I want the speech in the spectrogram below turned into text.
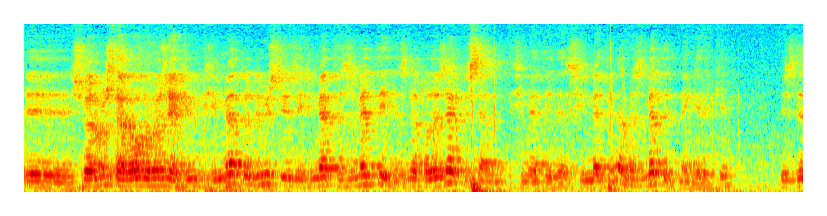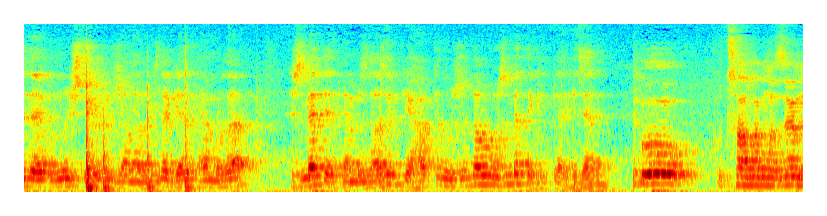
e, sormuşlar olur hocam him- himmet o demiş ki himmet hizmet değil. Hizmet olacak ki sen himmet değil. Himmet değil ama hizmet etmen gerekir. Bizde de bunu istiyoruz canlarımızla gelip hem burada hizmet etmemiz lazım ki hakkın huzurunda o hizmetle git- gidelim. Bu kutsallığımızın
